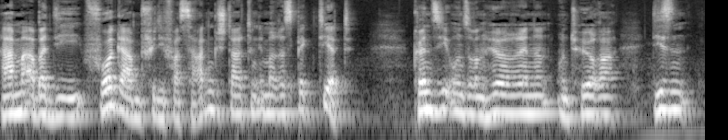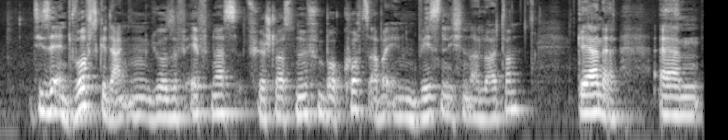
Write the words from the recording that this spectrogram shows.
haben aber die Vorgaben für die Fassadengestaltung immer respektiert. Können Sie unseren Hörerinnen und Hörern diesen, diese Entwurfsgedanken Josef Effners für Schloss Nymphenburg kurz, aber im Wesentlichen erläutern? Gerne. Ähm,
